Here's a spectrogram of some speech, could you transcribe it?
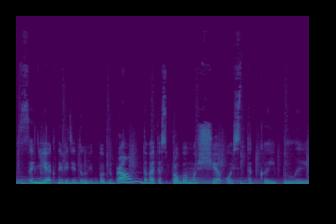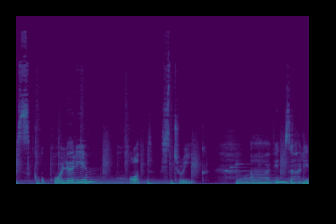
Все ніяк не відійду від Бобі Браун. Давайте спробуємо ще ось такий блиск у кольорі Hot Streak. Він взагалі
